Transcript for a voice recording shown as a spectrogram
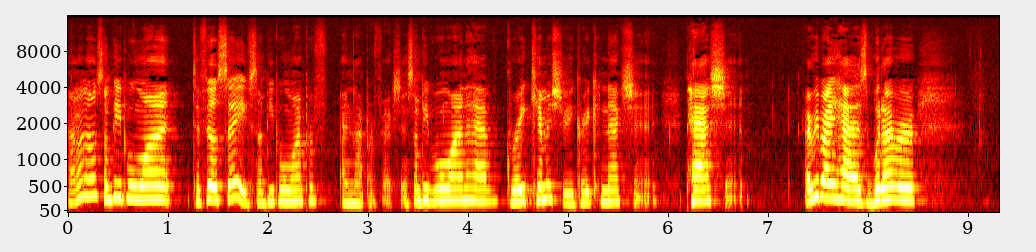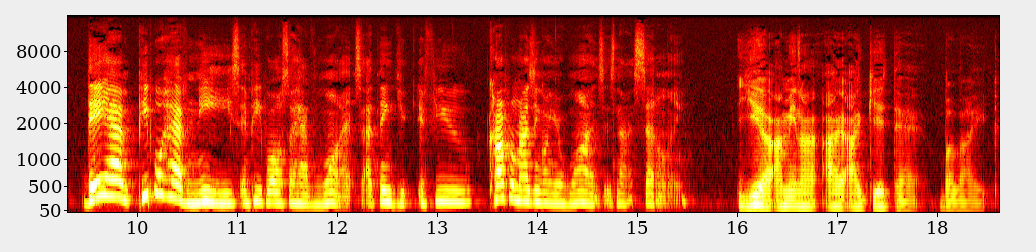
I don't know. Some people want to feel safe. Some people want, perf- uh, not perfection. Some people want to have great chemistry, great connection, passion. Everybody has whatever they have. People have needs, and people also have wants. I think if you compromising on your wants is not settling. Yeah, I mean, I, I, I get that, but like,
